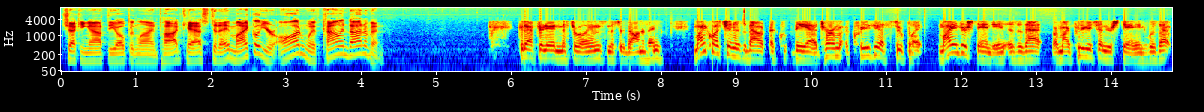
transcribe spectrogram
checking out the Open Line podcast today. Michael, you're on with Colin Donovan. Good afternoon, Mr. Williams, Mr. Donovan. My question is about the uh, term ecclesia supplet. My understanding is that, or my previous understanding was that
